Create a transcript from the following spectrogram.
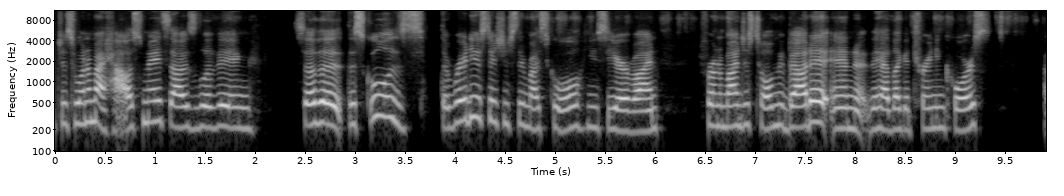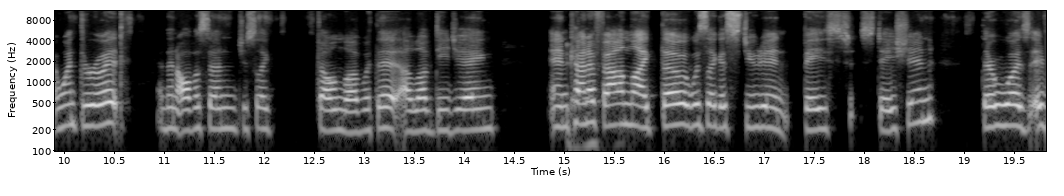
just one of my housemates. I was living. So the the school is the radio station's through my school, UC Irvine. A friend of mine just told me about it, and they had like a training course. I went through it, and then all of a sudden, just like fell in love with it. I love DJing and Yeah. kind of found like though it was like a student based station there was it,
